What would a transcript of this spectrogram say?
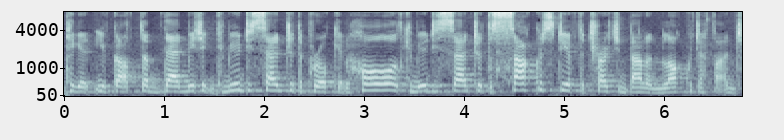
thing, you've got them then meeting community centre, the parochial hall, the community centre, the sacristy of the church in Ballinlough, which I find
